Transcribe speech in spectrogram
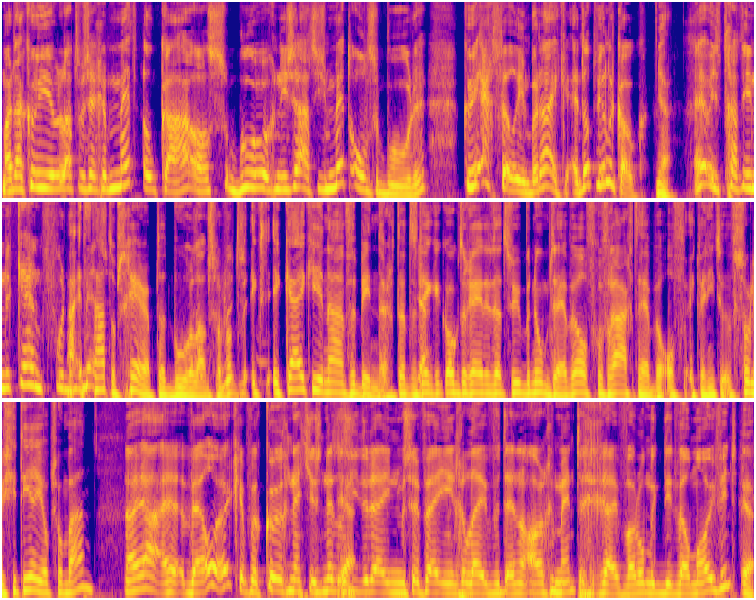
Maar daar kun je, laten we zeggen, met elkaar als boerenorganisaties, met onze boeren, kun je echt veel in bereiken. En dat wil ik ook. Ja. Het gaat in de kern voor de Maar het mensen. staat op scherp, dat boerenlandschap. Want ik, ik kijk hier naar een verbinder. Dat is Ja. denk ik ook de reden dat ze u benoemd hebben... of gevraagd hebben. Of, ik weet niet, solliciteer je op zo'n baan? Nou ja, eh, wel. Ik heb keurig netjes, net als Ja. iedereen, mijn cv ingeleverd en argumenten gegeven waarom ik dit wel mooi vind. Ja.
